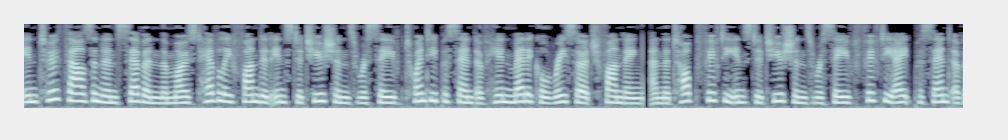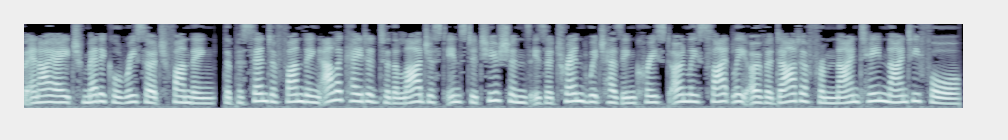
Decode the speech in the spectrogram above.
In 2007 the most heavily funded institutions received 20% of HIN medical research funding, and the top 50 institutions received 58% of NIH medical research funding. The percent of funding allocated to the largest institutions is a trend which has increased only slightly over data from 1994.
